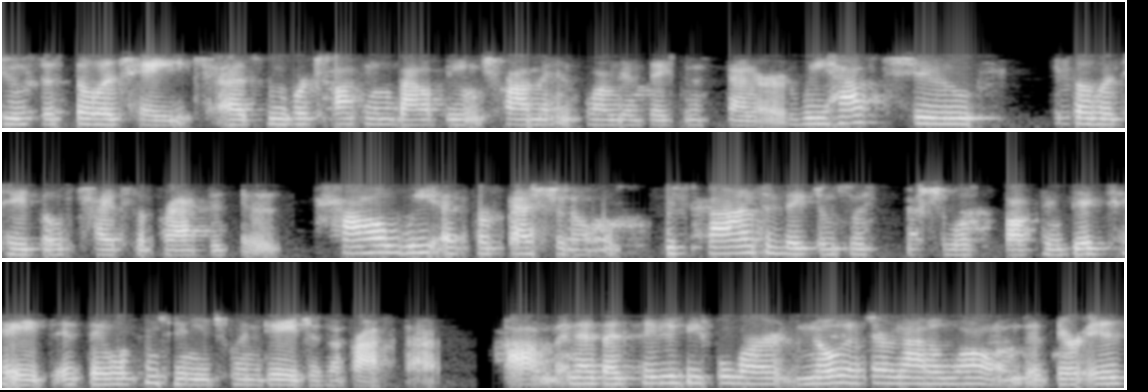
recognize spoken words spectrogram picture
to facilitate, as we were talking about being trauma informed and victim centered. We have to facilitate those types of practices. How we as professionals respond to victims with sexual assault can dictate if they will continue to engage in the process. Um, and as I stated before, know that they're not alone, that there is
